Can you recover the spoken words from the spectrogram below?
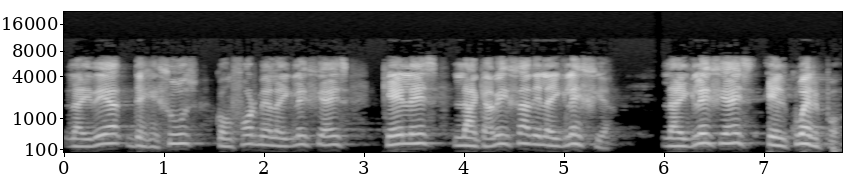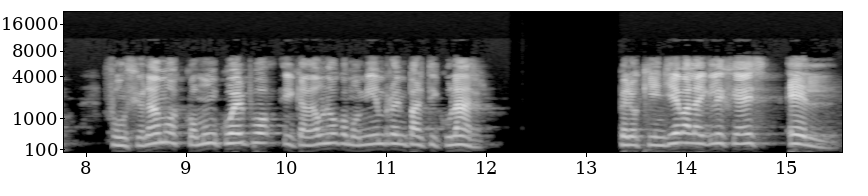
la idea de Jesús conforme a la iglesia es que Él es la cabeza de la iglesia. La iglesia es el cuerpo. Funcionamos como un cuerpo y cada uno como miembro en particular. Pero quien lleva la iglesia es Él.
